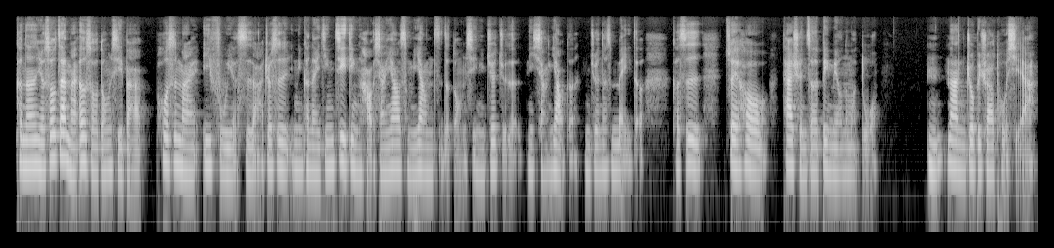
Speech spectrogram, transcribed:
可能有时候在买二手东西吧。或是买衣服也是啊，就是你可能已经既定好想要什么样子的东西，你就觉得你想要的，你觉得那是美的，可是最后他选择并没有那么多，嗯，那你就必须要妥协啊，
